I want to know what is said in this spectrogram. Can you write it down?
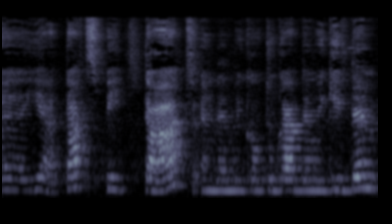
uh, yeah that's bit that and then we go to garden we give them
